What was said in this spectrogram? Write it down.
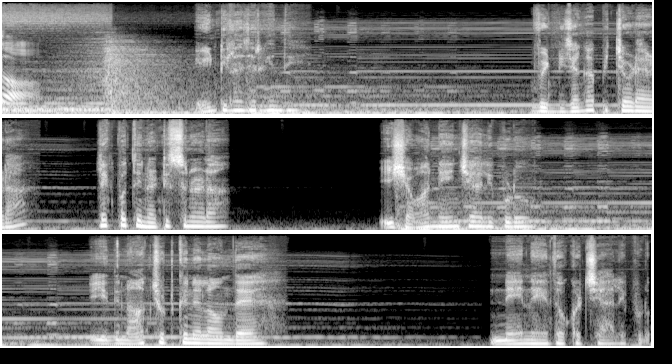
జో ఏంటి ఇలా జరిగింది? వీడు నిజంగా పిచ్చోడాడా? లేకపోతే నటిస్తున్నాడా? ఈ శవాన్ని ఏం చేయాలి ఇప్పుడు? ఇది నాకు చుట్టుకునేలా ఉందే. నేనేదో ఒకటి చేయాలి ఇప్పుడు.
